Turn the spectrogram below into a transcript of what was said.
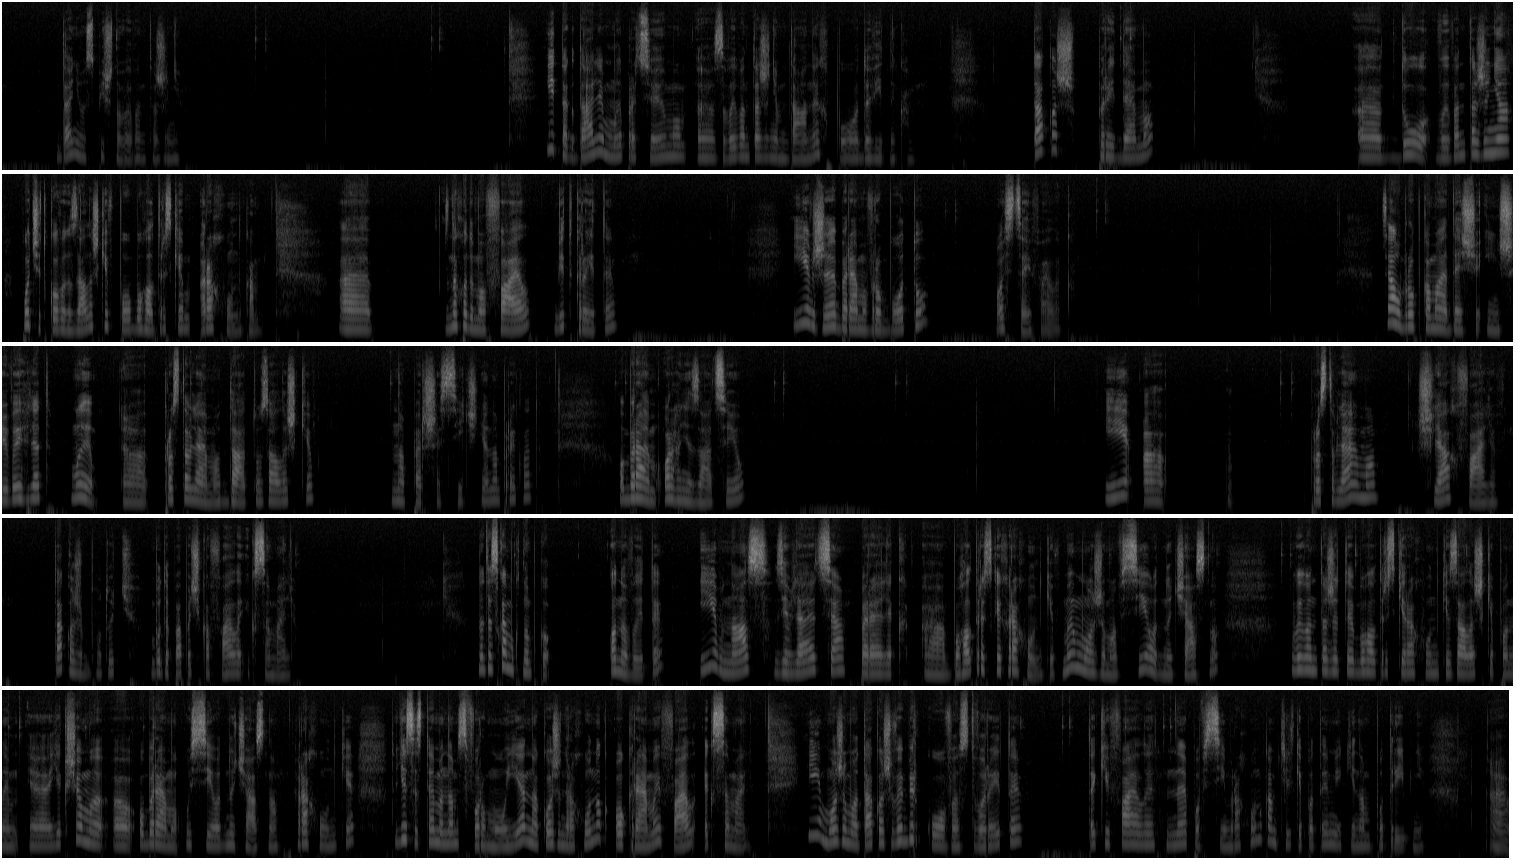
Дані успішно вивантажені. І так далі ми працюємо е, з вивантаженням даних по довідникам. Також перейдемо е, до вивантаження початкових залишків по бухгалтерським рахункам. Е, знаходимо файл, відкрити. І вже беремо в роботу ось цей файлик. Ця обробка має дещо інший вигляд. Ми е, проставляємо дату залишків на 1 січня, наприклад. Обираємо організацію і е, проставляємо шлях файлів. Також будуть, буде папочка файли XML. Натискаємо кнопку Оновити, і в нас з'являється перелік бухгалтерських рахунків. Ми можемо всі одночасно вивантажити бухгалтерські рахунки, залишки по ним. Е, якщо ми е, оберемо усі одночасно рахунки, тоді система нам сформує на кожен рахунок окремий файл XML. І можемо також вибірково створити такі файли не по всім рахункам, тільки по тим, які нам потрібні. Е,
